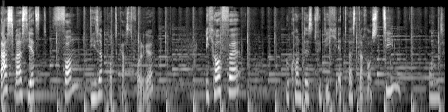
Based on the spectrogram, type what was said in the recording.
Das war es jetzt von dieser Podcast-Folge. Ich hoffe, du konntest für dich etwas daraus ziehen und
